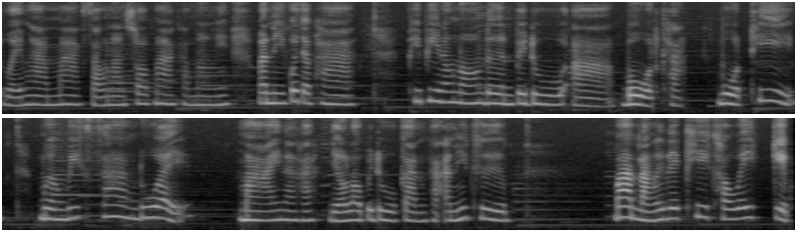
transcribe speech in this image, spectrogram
สวยงามมากสาวนอนชอบมากค่ะเมืองนี้ วันนี้ก็จะพาพี่ๆน้องๆเดินไปดูโบสถ์ค่ะ โบสถ์ที่เมืองวิกสร้างด้วยไม้นะคะ เดี๋ยวเราไปดูกันค่ะ อันนี้คือบ้านหลังเล็กๆ ที่เขาไว้เก็บ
